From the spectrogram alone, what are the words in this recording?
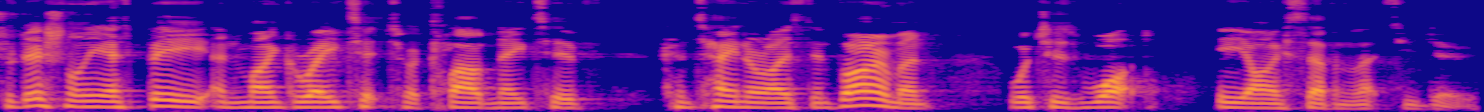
traditional ESB and migrate it to a cloud native containerized environment, which is what EI7 lets you do.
